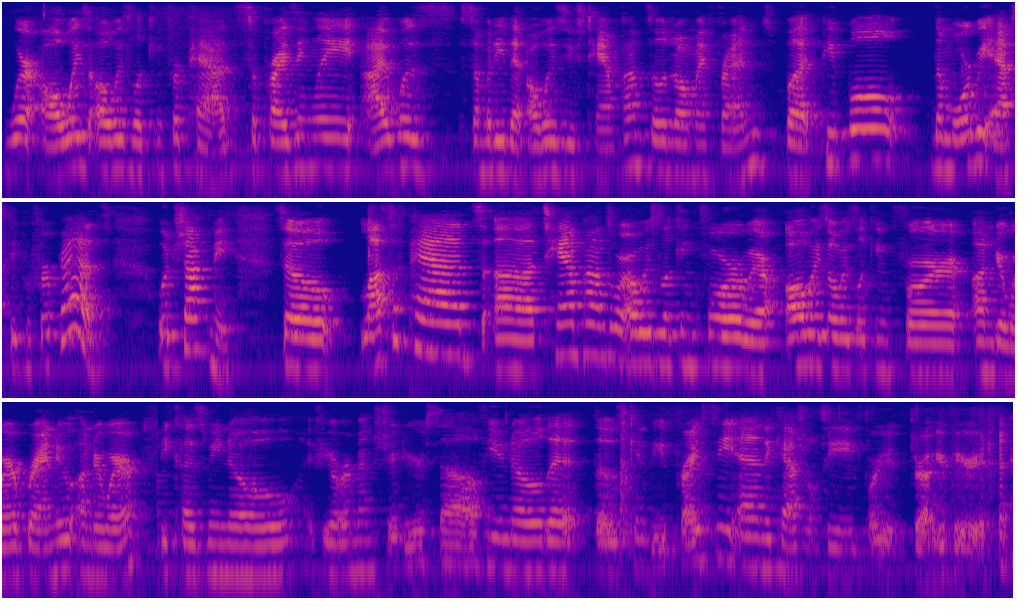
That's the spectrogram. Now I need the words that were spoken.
We're always, always looking for pads. Surprisingly, I was somebody that always used tampons, so did all my friends. But people, the more we ask, they prefer pads would shock me. So lots of pads, uh, tampons we're always looking for. We're always, always looking for underwear, brand new underwear, because we know if you're a menstruator yourself, you know that those can be pricey and a casualty for you throughout your period.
